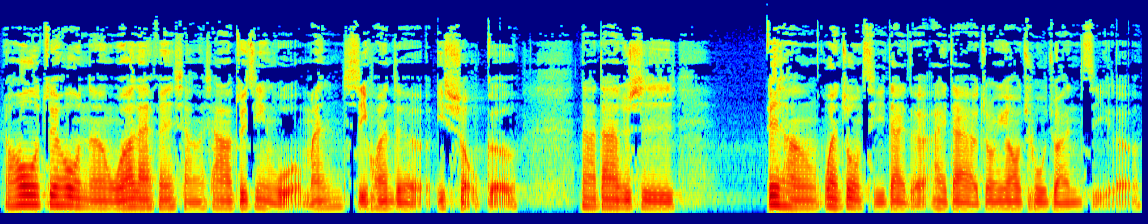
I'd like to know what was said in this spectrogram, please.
然后最后呢，我要来分享一下最近我蛮喜欢的一首歌。那当然就是非常万众期待的艾戴尔终于要出专辑了。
